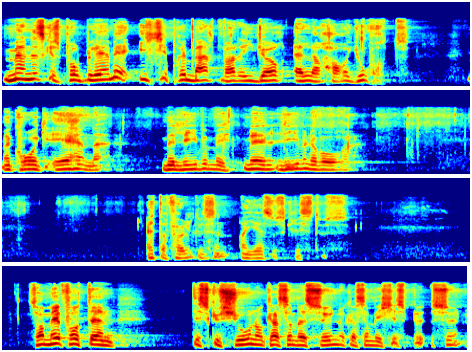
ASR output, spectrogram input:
Menneskets problem er ikke primært hva de gjør eller har gjort, men hvor jeg er henne med livet mitt, med livene våre. Etterfølgelsen av Jesus Kristus. Så har vi fått en diskusjon om hva som er synd, og hva som ikke er synd.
